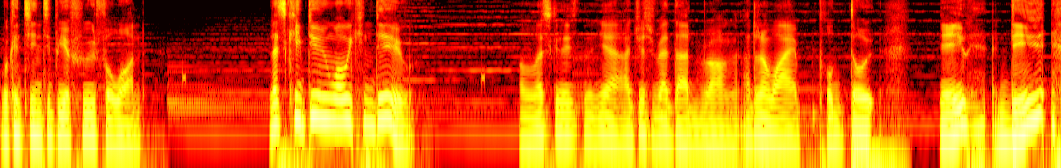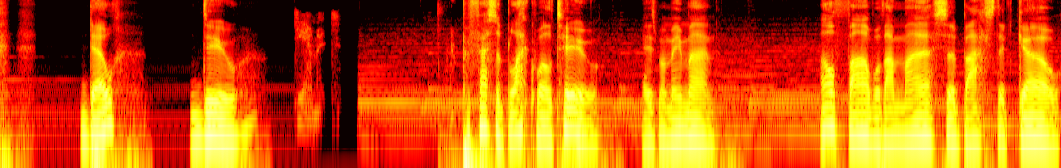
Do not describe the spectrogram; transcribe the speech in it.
will continue to be a fruitful one. Let's keep doing what we can do. Oh, let's get. Yeah, I just read that wrong. I don't know why I pulled do, do, do, do, do. Damn it. Professor Blackwell too. He's my main man. How far will that Mercer bastard go?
